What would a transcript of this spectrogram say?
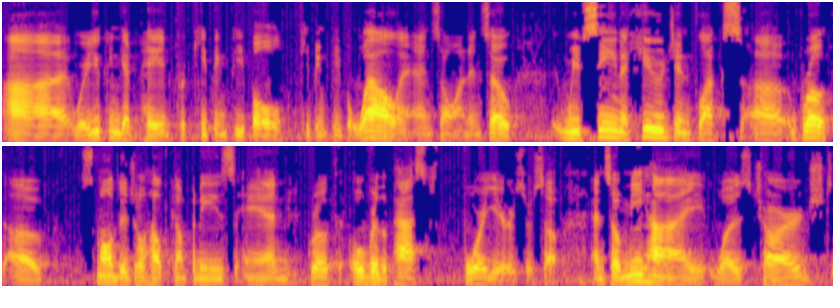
uh, where you can get paid for keeping people keeping people well and so on. And so we've seen a huge influx, uh, growth of small digital health companies and growth over the past four years or so. And so MeHI was charged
